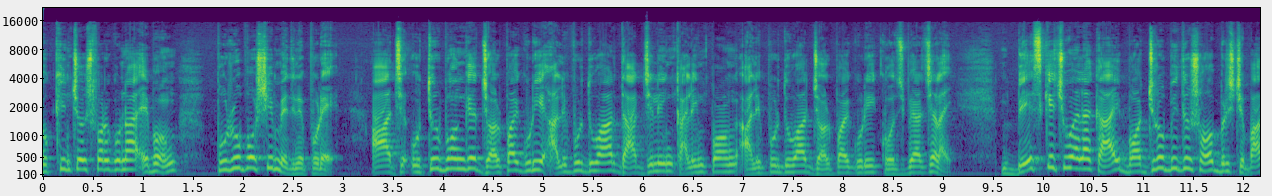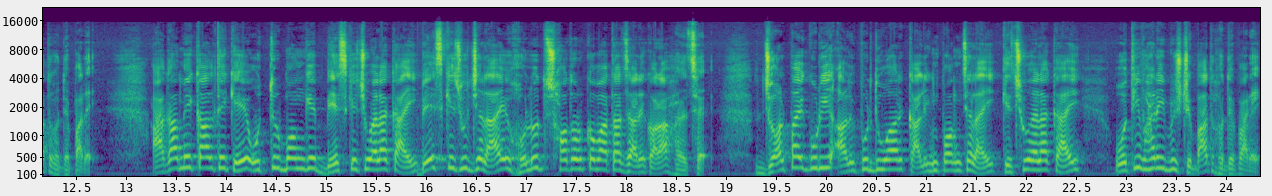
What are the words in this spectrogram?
দক্ষিণ চব্বিশ পরগনা এবং পূর্ব পশ্চিম মেদিনীপুরে। আজ উত্তরবঙ্গের জলপাইগুড়ি, আলিপুরদুয়ার, দার্জিলিং, কালিম্পং, আলিপুরদুয়ার, জলপাইগুড়ি, কোচবিহার জেলায় বেশ কিছু এলাকায় বজ্রবিদ্যুৎ সহ বৃষ্টিপাত হতে পারে। আগামীকাল থেকে উত্তরবঙ্গে বেশ কিছু এলাকায় বেশ কিছু জেলায় হলুদ সতর্কবার্তা জারি করা হয়েছে। জলপাইগুড়ি, আলিপুরদুয়ার, কালিম্পং জেলায় কিছু এলাকায় অতি ভারী বৃষ্টিপাত হতে পারে,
